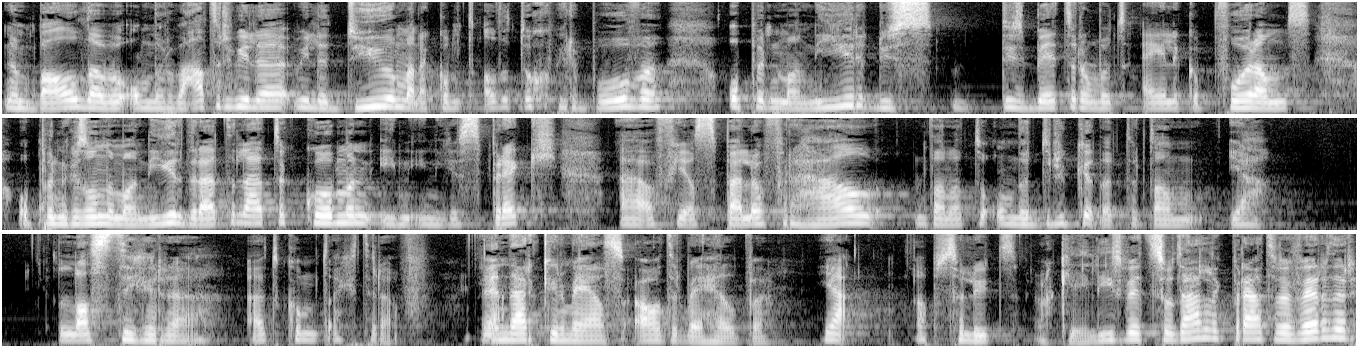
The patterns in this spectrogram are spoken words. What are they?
een bal dat we onder water willen, willen duwen, maar dat komt altijd toch weer boven op een manier. Dus het is beter om het eigenlijk op voorhand op een gezonde manier eruit te laten komen in, in gesprek uh, of via spel of verhaal, dan het te onderdrukken, dat er dan ja, lastiger uh, uitkomt achteraf. Ja. En daar kunnen wij als ouder bij helpen. Ja, absoluut. Oké, okay, Lisbeth, zo dadelijk praten we verder.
